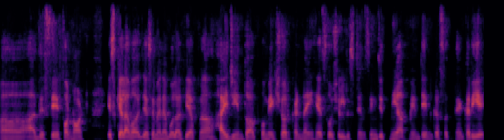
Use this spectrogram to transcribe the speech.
आर दे सेफ़ और नॉट इसके अलावा जैसे मैंने बोला कि अपना हाइजीन तो आपको मेक श्योर sure करना ही है सोशल डिस्टेंसिंग जितनी आप मेंटेन कर सकते हैं करिए।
